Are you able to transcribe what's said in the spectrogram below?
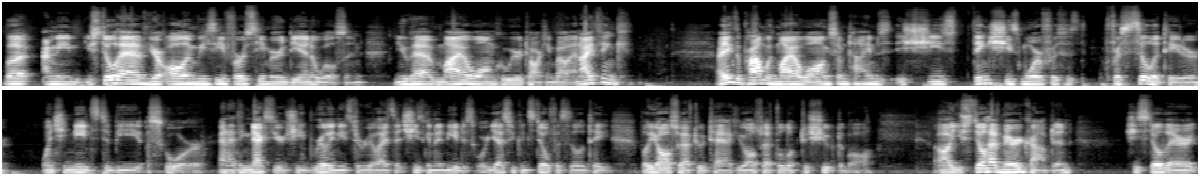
But I mean, you still have your All MVC first teamer in Deanna Wilson. You have Maya Wong, who we were talking about, and I think, I think the problem with Maya Wong sometimes is she thinks she's more of a facilitator when she needs to be a scorer. And I think next year she really needs to realize that she's going to need to score. Yes, you can still facilitate, but you also have to attack. You also have to look to shoot the ball. Uh, you still have Mary Crompton. She's still there.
